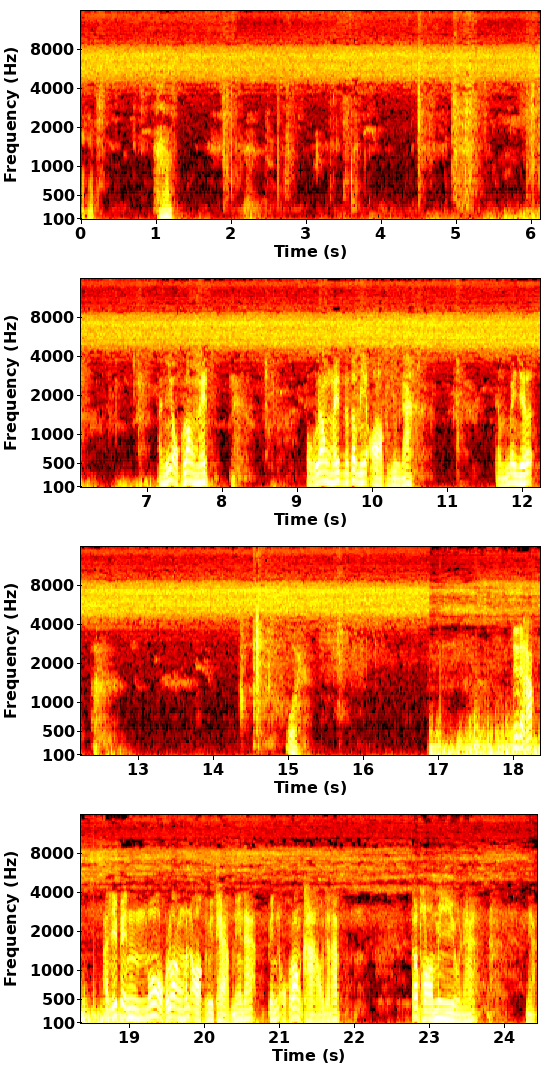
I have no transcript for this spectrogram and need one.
นะครับอันนี้ออกล่องเม็ด กล่องเม็ดมันก็มีออกอยู่นะ แต่มันไม่เยอะโอ้ยนี่นะครับ อันนี้เป็นโม่อกล่องมันออกอยู่แถบนี้นะ เป็นอกล่องขาวนะครับ ก็พอมีอยู่นะ เนี่ย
